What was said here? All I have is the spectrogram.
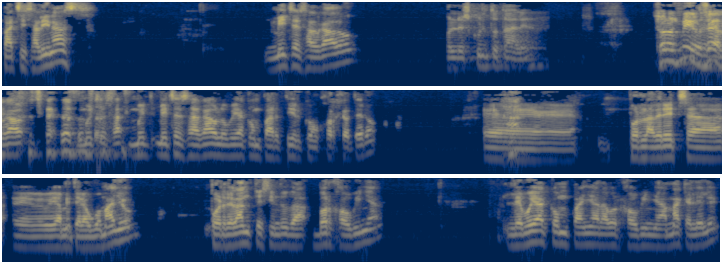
Pachi Salinas. Michel Salgado. Con el school total, ¿eh? Son los míos, Michel ¿eh? Salgado, Michel Salgado lo voy a compartir con Jorge Otero. Eh, por la derecha eh, me voy a meter a Hugo Mayo. Por delante, sin duda, Borja Ubiña. Le voy a acompañar a Borja Ubiña a Makelele.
